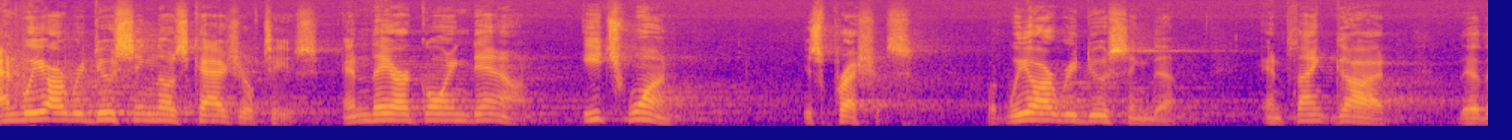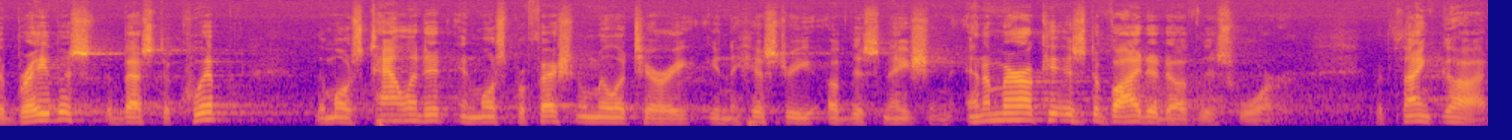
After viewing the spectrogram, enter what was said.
And we are reducing those casualties, and they are going down. Each one is precious, but we are reducing them. And thank God, they're the bravest, the best equipped, the most talented, and most professional military in the history of this nation. And America is divided of this war. But thank God,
